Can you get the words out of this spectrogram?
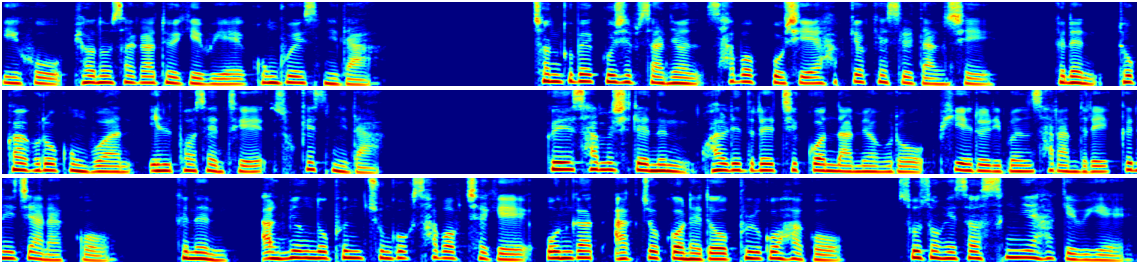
이후 변호사가 되기 위해 공부했습니다. 1994년 사법고시에 합격했을 당시 그는 독학으로 공부한 1%에 속했습니다. 그의 사무실에는 관리들의 직권 남용으로 피해를 입은 사람들이 끊이지 않았고 그는 악명 높은 중국 사법 체계의 온갖 악조건에도 불구하고 소송에서 승리하기 위해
